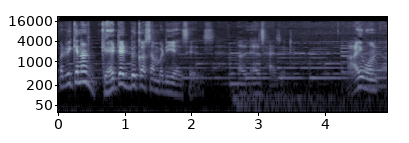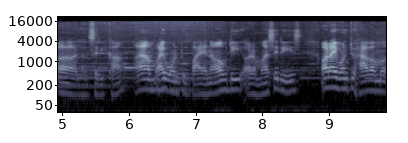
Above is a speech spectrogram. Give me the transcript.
But we cannot get it because somebody else is uh, else has it. I want a luxury car. I am. I want to buy an Audi or a Mercedes, or I want to have a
